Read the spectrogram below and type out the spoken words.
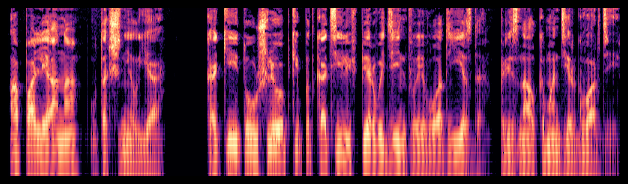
«А поляна?» — уточнил я. «Какие-то ушлепки подкатили в первый день твоего отъезда», — признал командир гвардии.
